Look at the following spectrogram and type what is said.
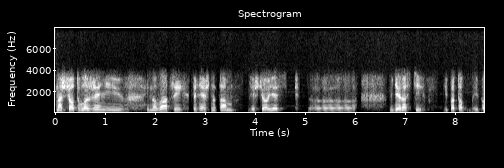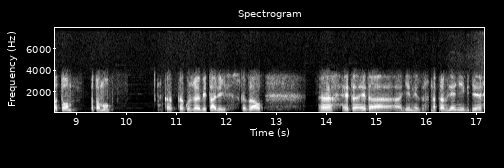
Насчет вложений в инновации, конечно, там еще есть э, где расти. И потом, и потом, потому, как, как уже Виталий сказал, э, это, это один из направлений, где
